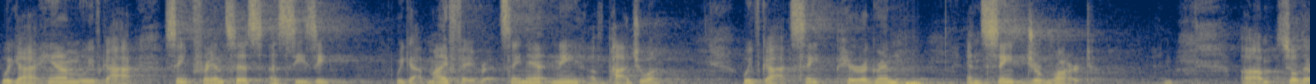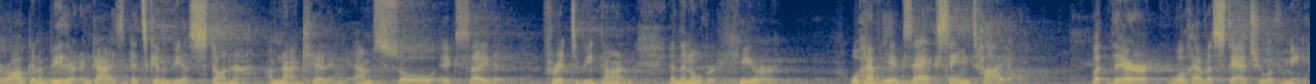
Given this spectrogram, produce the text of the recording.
We got him. We've got St. Francis Assisi. We got my favorite, St. Anthony of Padua. We've got St. Peregrine and St. Gerard. Um, so they're all going to be there. And guys, it's going to be a stunner. I'm not kidding. I'm so excited for it to be done. And then over here, we'll have the exact same tile, but there we'll have a statue of me.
